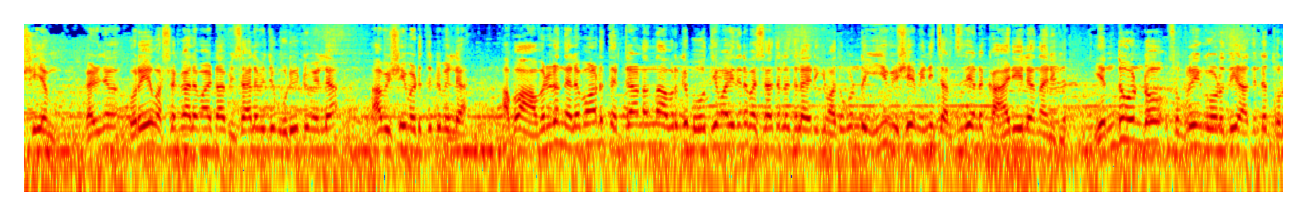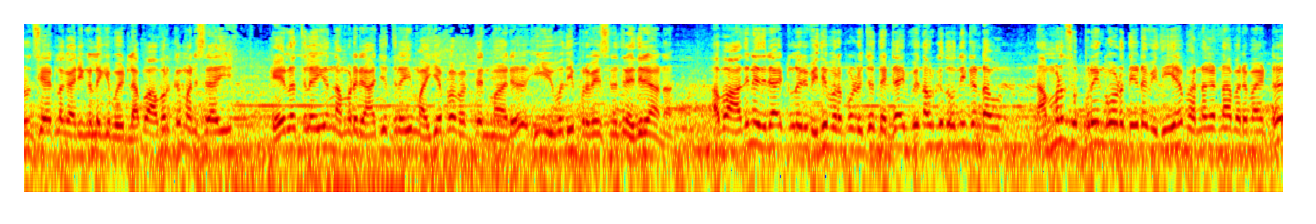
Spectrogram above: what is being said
വിഷയം കഴിഞ്ഞ കുറേ വർഷക്കാലമായിട്ട് ആ വിശാല ബെഞ്ച് കൂടിയിട്ടുമില്ല ആ വിഷയം എടുത്തിട്ടുമില്ല. അപ്പോൾ അവരുടെ നിലപാട് തെറ്റാണെന്ന് അവർക്ക് ബോധ്യമായതിന്റെ പശ്ചാത്തലത്തിലായിരിക്കും. അതുകൊണ്ട് ഈ വിഷയം ഇനി ചർച്ച ചെയ്യേണ്ട കാര്യമില്ല എന്നായിരിക്കും. എന്തുകൊണ്ടോ സുപ്രീം കോടതി അതിന്റെ തുടർച്ചയായിട്ടുള്ള കാര്യങ്ങളിലേക്ക് പോയിട്ടില്ല. അപ്പോൾ അവർക്ക് മനസ്സിലായി കേരളത്തിലെയും നമ്മുടെ രാജ്യത്തിലെയും അയ്യപ്പ ഭക്തന്മാർ ഈ യുവതി പ്രവേശനത്തിനെതിരാണ്. അപ്പോൾ അതിനെതിരായിട്ടുള്ള ഒരു വിധി പുറപ്പെടുവിച്ച തെറ്റായിപ്പോയി അവർക്ക് തോന്നിയിട്ടുണ്ടാവും. നമ്മൾ സുപ്രീം കോടതിയുടെ വിധിയെ ഭരണഘടനാപരമായിട്ട്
